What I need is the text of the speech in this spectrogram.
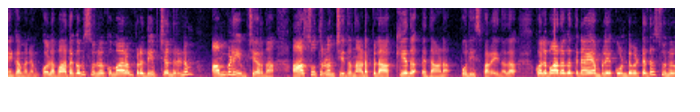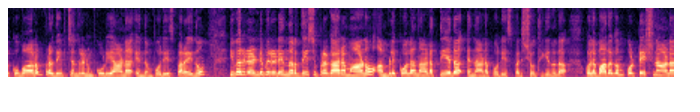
നിഗമനം. കൊലപാതകം സുനിൽകുമാറും പ്രദീപ് ചന്ദ്രനും അമ്പിളിയും ചേർന്ന് ആസൂത്രണം ചെയ്ത് നടപ്പിലാക്കിയത് എന്നാണ് പോലീസ് പറയുന്നത്. കൊലപാതകത്തിനായി അമ്പിളിയെ കൊണ്ടുവിട്ടത് സുനിൽകുമാറും പ്രദീപ് ചന്ദ്രനും കൂടിയാണ് എന്നും പോലീസ് പറയുന്നു. ഇവർ രണ്ടുപേരുടെയും നിർദ്ദേശപ്രകാരമാണോ അമ്പിളി കൊല നടത്തിയത് എന്നാണ് പോലീസ് പരിശോധിക്കുന്നത്. കൊലപാതകം കൊട്ടേഷനാണ്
